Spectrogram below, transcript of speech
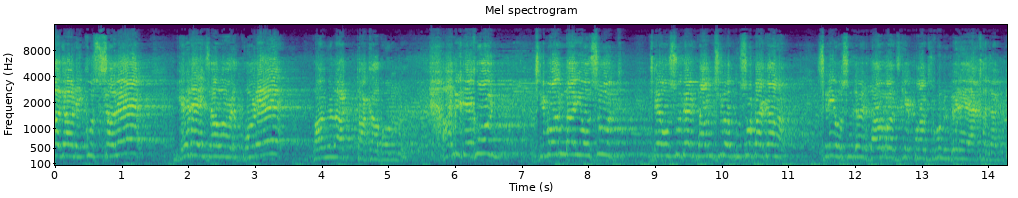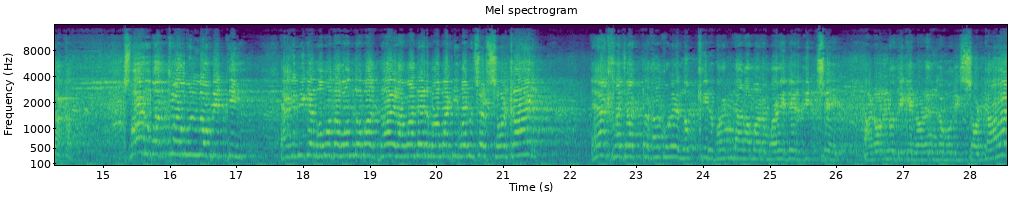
হাজার একুশ সালে হেরে যাওয়ার পরে বাংলার টাকা বন্ধ। আমি দেখুন, জীবনদায়ী ওষুধ, যে ওষুধের দাম ছিল দুশো টাকা, সেই ওষুধের দাম আজকে পাঁচ গুণ বেড়ে এক হাজার টাকা। সর্বত্র মূল্য বৃদ্ধি একদিকে মমতা বন্দ্যোপাধ্যায়ের আমাদের মামাটি মানুষের সরকার। এক হাজার টাকা করে লক্ষ্মীর ভান্ডার আমার মায়েদের দিচ্ছে, আর অন্যদিকে নরেন্দ্র মোদীর সরকার।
